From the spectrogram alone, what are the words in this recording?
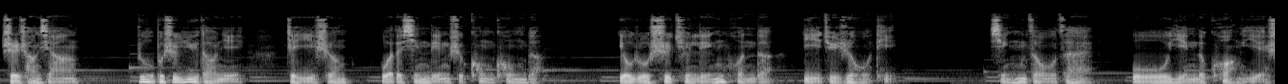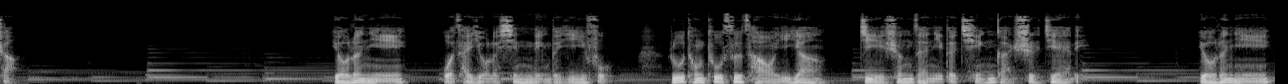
时常想，若不是遇到你，这一生我的心灵是空空的，犹如失去灵魂的一具肉体，行走在无垠的旷野上。有了你，我才有了心灵的依附，如同菟丝草一样寄生在你的情感世界里。有了你，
